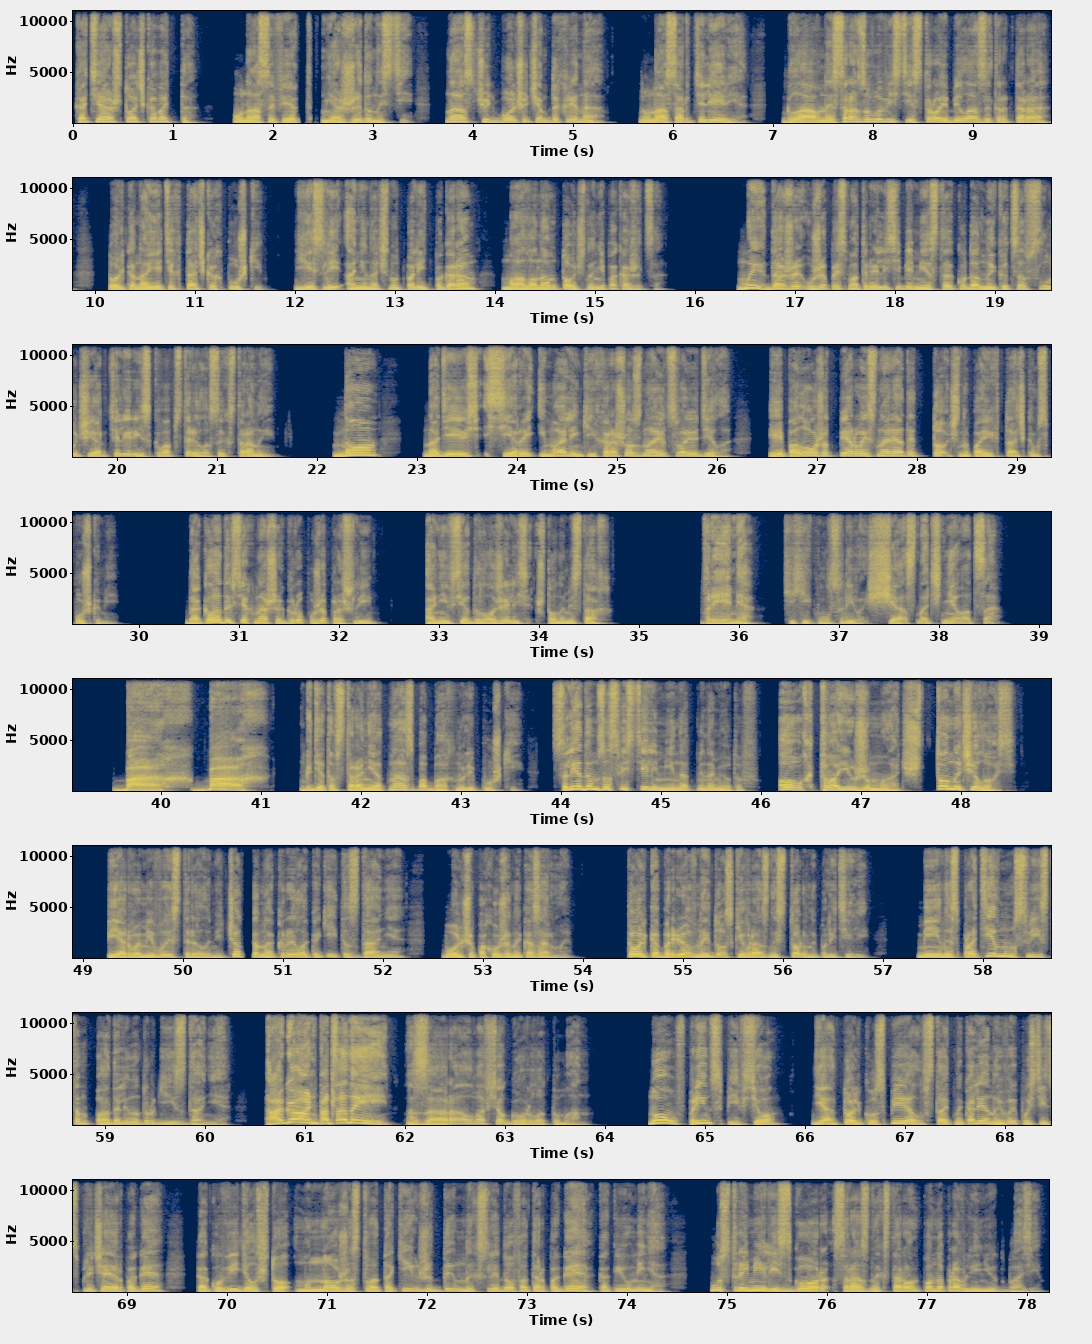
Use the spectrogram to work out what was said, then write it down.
Хотя, что очковать-то? У нас эффект неожиданности. Нас чуть больше, чем до хрена. У нас артиллерия. Главное, сразу вывести из строя белазы трактора. Только на этих тачках пушки. Если они начнут палить по горам, мало нам точно не покажется. Мы даже уже присмотрели себе место, куда ныкаться в случае артиллерийского обстрела с их стороны. Но, надеюсь, Серый и Маленький хорошо знают свое дело и положат первые снаряды точно по их тачкам с пушками. Доклады всех наших групп уже прошли. Они все доложились, что на местах. «Время!» — хихикнул Слива. «Сейчас начнется!» Бах! Бах! Где-то в стороне от нас бабахнули пушки. Следом засвистели мины от минометов. «Ох, твою же мать! Что началось?» Первыми выстрелами четко накрыло какие-то здания, больше похожие на казармы. Только бревные доски в разные стороны полетели. Мины с противным свистом падали на другие здания. «Огонь, пацаны!» — заорал во все горло туман. Ну, в принципе, и все. Я только успел встать на колено и выпустить с плеча РПГ, как увидел, что множество таких же дымных следов от РПГ, как и у меня, устремились с гор с разных сторон по направлению к базе.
